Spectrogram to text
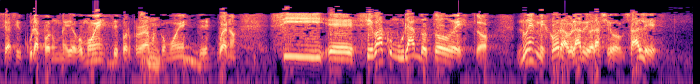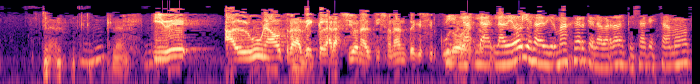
O sea, circula por un medio como este, por programas Sí. como este. Bueno, si eh, se va acumulando todo esto, ¿no es mejor hablar de Horacio González Claro. Claro. Y de alguna otra declaración altisonante que Sí, circuló? la, la, la de hoy es la de Birmacher, que la verdad es que ya que estamos,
